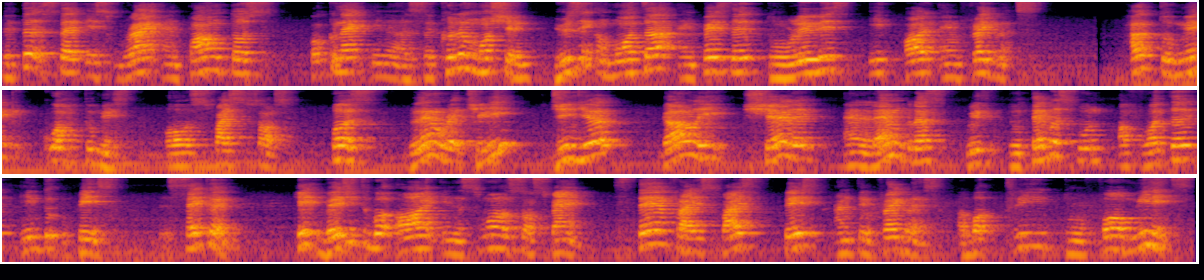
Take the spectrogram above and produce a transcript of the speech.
the third step is grind and pound toast coconut in a circular motion using a mortar and pestle to release its oil and fragrance. How to make kuah tumis or spice sauce. First, blend red chili, ginger, garlic, shallot, and lemongrass with 2 tablespoons of water into a paste. Second, heat vegetable oil in a small saucepan. Stir fry spice paste until fragrance, about 3 to 4 minutes,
